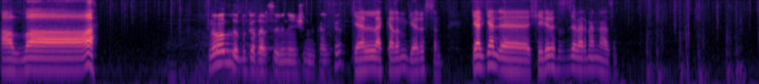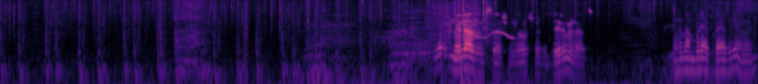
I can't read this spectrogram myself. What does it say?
Allah! Ne oldu bu kadar sevinin şimdi kanka? Gel bakalım görürsün. Gel gel ee, şeyleri hızlıca vermen lazım. Ne, ne lazım sana şimdi onu söyle. Deri mi lazım? Bunu ben buraya koyabiliyor muyum?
